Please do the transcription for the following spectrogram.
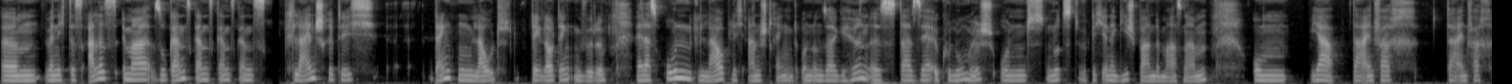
Ähm, wenn ich das alles immer so ganz, ganz, ganz, ganz kleinschrittig denken, laut, denk, laut denken würde, wäre das unglaublich anstrengend. Und unser Gehirn ist da sehr ökonomisch und nutzt wirklich energiesparende Maßnahmen, um ja, da einfach da einfach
